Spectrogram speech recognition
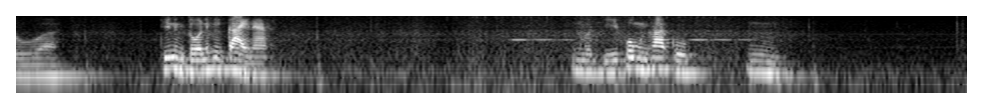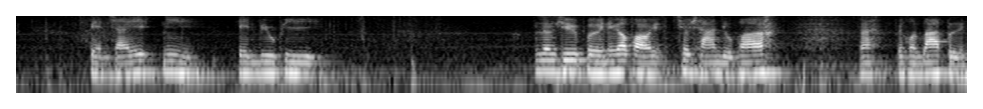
ตัว ที่หนึ่งตัวนี่คือไก่นะ เมื่อกี้พวกมึงฆ่ากู อืม เปลี่ยนใช้นี่ NWP เรื่องชื่อปืนนี่ก็พอเชี่ยวชาญอยู่เพราะนะเป็นคนบ้าปืน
